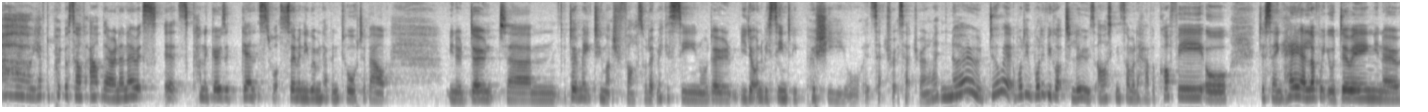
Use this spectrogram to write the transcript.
Oh, you have to put yourself out there, and I know it's it's kind of goes against what so many women have been taught about. You know, don't um, don't make too much fuss, or don't make a scene, or don't you don't want to be seen to be pushy, or etc. etc. And I'm like, no, do it. What do, what have you got to lose? Asking someone to have a coffee, or just saying, hey, I love what you're doing. You know,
